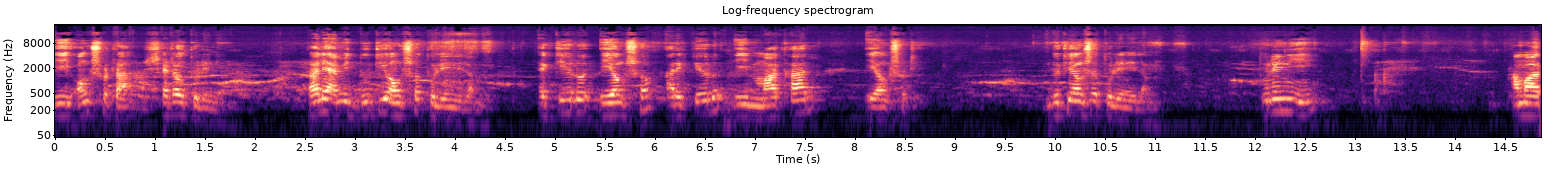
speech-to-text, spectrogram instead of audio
এই অংশটা, সেটাও তুলে নিই। তাহলে আমি দুটি অংশ তুলে নিলাম। একটি হলো এই অংশ আর একটি হলো এই মাথার এই অংশটি। দুটি অংশ তুলে নিলাম। তুলে নিয়ে আমার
